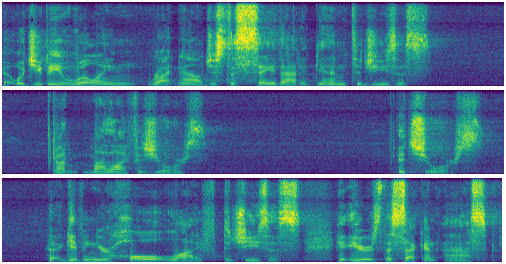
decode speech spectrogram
Would you be willing right now just to say that again to Jesus? God, my life is yours. It's yours giving your whole life to Jesus. Here's the second ask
